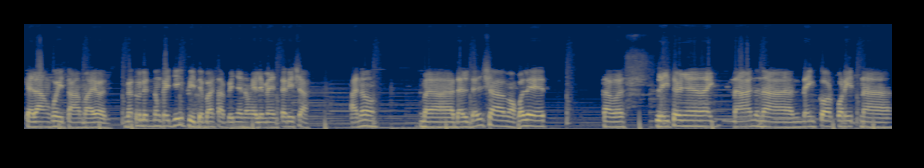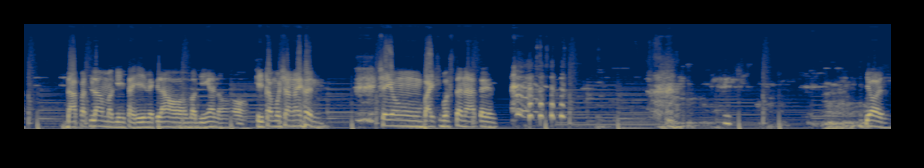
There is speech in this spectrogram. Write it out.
Kailangan ko itama yon katulad nung kay JP 'di ba sabi niya nung elementary siya ano madaldal siya makulit tapos later niya na, na ano na na-incorporate na dapat lang maging tahimik lang o maging ano. Oh, kita mo siya ngayon. siya yung vice boss na natin. Yon.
